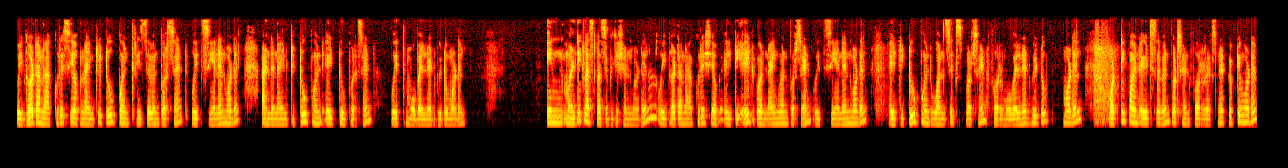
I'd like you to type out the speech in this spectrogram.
we got an accuracy of 92.37% with CNN model and 92.82% with MobileNet V2 model. In multi-class classification model, we got an accuracy of 88.91% with CNN model, 82.16% for MobileNet V2 model, 40.87% for ResNet 50 model,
